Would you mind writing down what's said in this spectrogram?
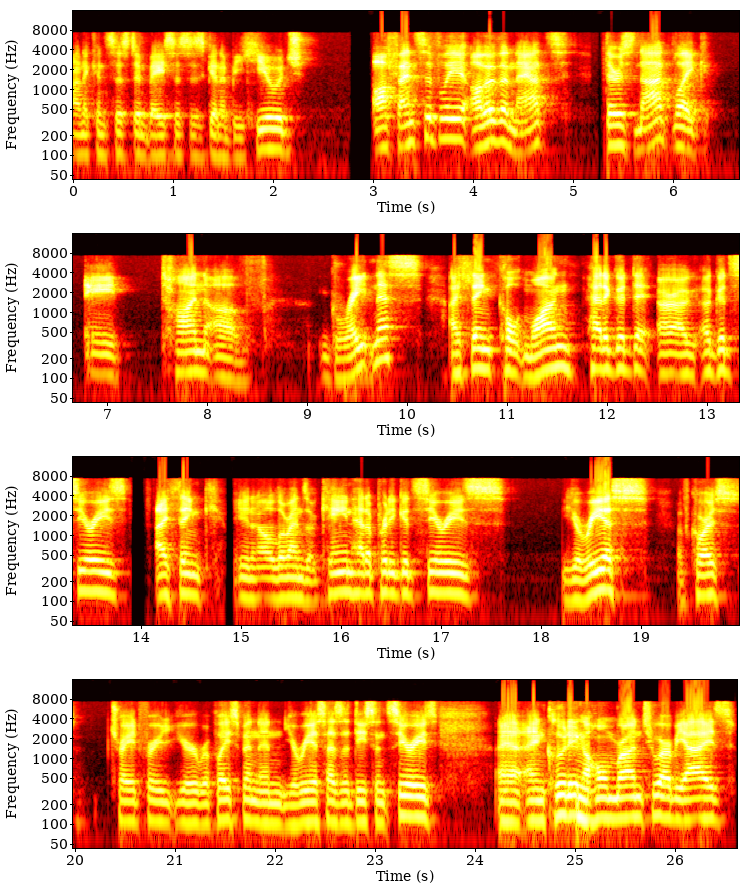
on a consistent basis is going to be huge offensively, other than that, there's not like a ton of greatness. I think Kolten Wong had a good day, or a, a good series. I think you know Lorenzo Cain had a pretty good series. Urias, of course, trade for your replacement, and Urias has a decent series, uh, including a home run, two RBIs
